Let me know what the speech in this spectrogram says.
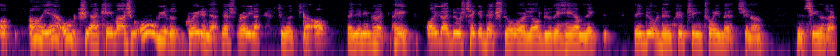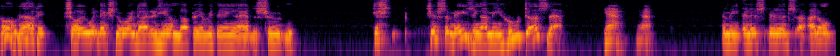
oh, oh yeah. Oh, I came out. She oh, you look great in that. That's really nice. She goes, oh, and then he was like, hey, all you got to do is take it next door. They'll do the hem. They, they do it in 15, 20 minutes, you know. And she was like, oh, God, okay. So I went next door and got it hemmed up and everything. And I had the suit and just, just amazing. I mean, who does that? Yeah, yeah. I mean, and it's, and it's, uh, I don't,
